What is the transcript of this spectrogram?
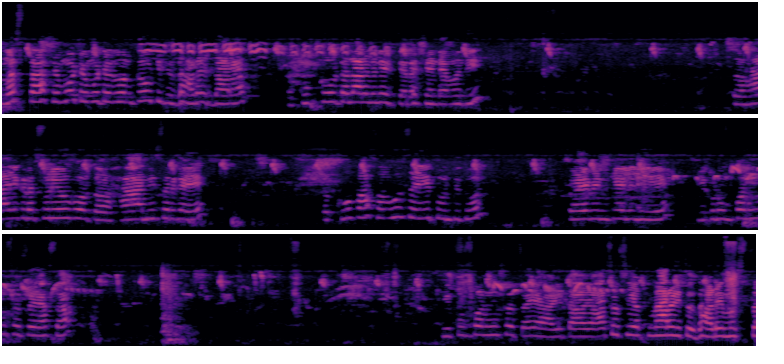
मस्त असे मोठे मोठे दोन कवटीचे झाड आहेत दारात. खूप कवट लागलेले आहेत त्याला शेंड्यामध्ये. तर हा इकडे सूर्य उगवतो हा निसर्ग आहे. तर खूप असा ऊस आहे इथून तिथून. सोयाबीन केलेली आहे. इकडून पण ऊसच आहे असा. इकडून पण ऊसच आहे. इथं असंच एक नारळीचं झाड आहे मस्त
